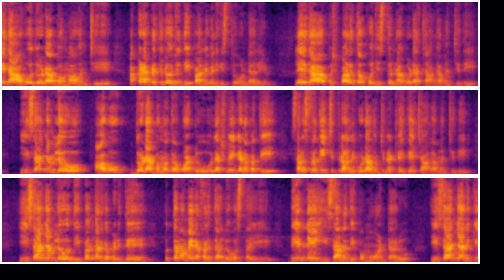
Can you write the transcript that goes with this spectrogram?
మీద ఆవు దూడ బొమ్మ ఉంచి అక్కడ ప్రతిరోజు దీపాన్ని వెలిగిస్తూ ఉండాలి. లేదా పుష్పాలతో పూజిస్తున్నా కూడా చాలా మంచిది. ఈశాన్యంలో ఆవు దూడ బొమ్మతో పాటు లక్ష్మీ గణపతి సరస్వతి చిత్రాన్ని కూడా ఉంచినట్లయితే చాలా మంచిది. ఈశాన్యంలో దీపం కనుక పెడితే ఉత్తమమైన ఫలితాలు వస్తాయి. దీన్నే ఈశాన దీపము అంటారు. ఈశాన్యానికి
